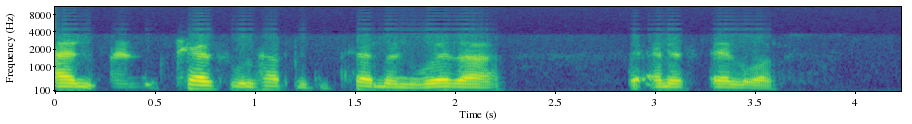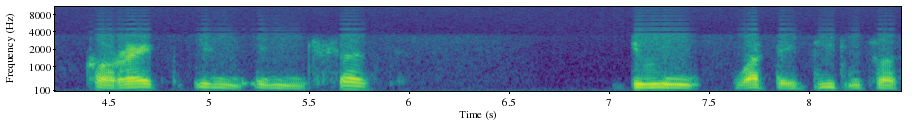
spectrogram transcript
and, and CAS will have to determine whether the NSL was correct in, in first doing what they did, which was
